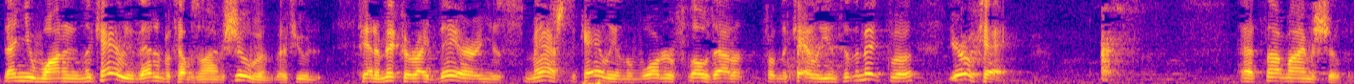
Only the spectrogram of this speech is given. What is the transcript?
then you want it in the keli. Then it becomes ma'im shuvim. But if you if you had a mikveh right there and you smash the keli and the water flows out from the keli into the mikveh, you're okay. That's not ma'im shuvim.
